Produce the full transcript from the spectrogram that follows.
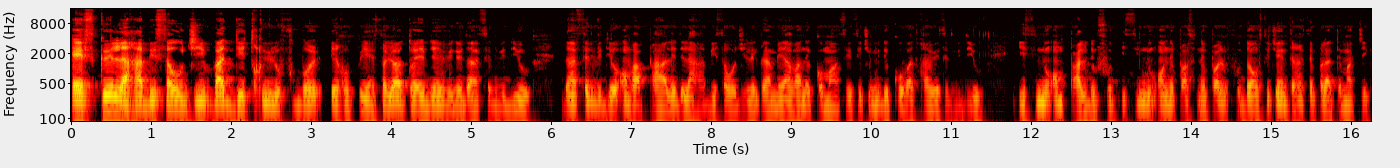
Est-ce que l'Arabie Saoudite va détruire le football européen? Salut à toi et bienvenue dans cette vidéo. Dans cette vidéo, on va parler de l'Arabie Saoudite, les gars. Mais avant de commencer, si tu me découvres à travers cette vidéo, ici, nous, on parle de foot. Ici, nous, on est passionné par le foot. Donc, si tu es intéressé par la thématique,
